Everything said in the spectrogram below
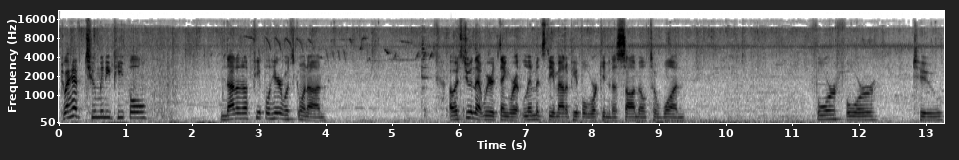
Do I have too many people? Not enough people here? What's going on? Oh, it's doing that weird thing where it limits the amount of people working in the sawmill to one. Four, four, two.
